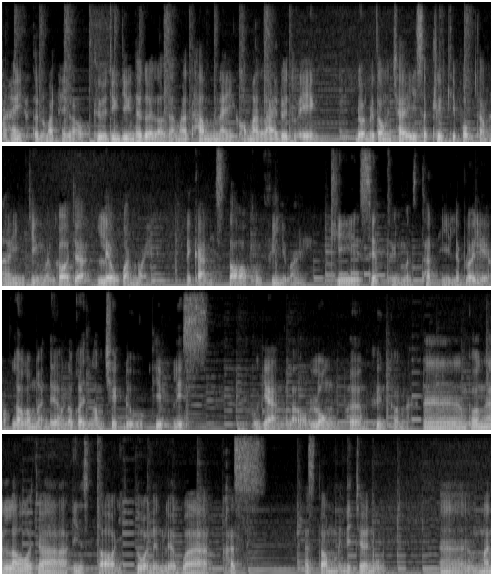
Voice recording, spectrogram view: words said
มาให้อัตโนมัติให้เรา คือจริง ๆ ถ้าเกิดเราสามารถทำใน command line ด้วยตัวเอง โดยไม่ต้องใช้สคริปต์ที่ผมทำให้จริง ๆ มันก็จะเร็วกว่าหน่อยในการ install config UI โอเคเคเสร็จถึงบรรทัดนี้เรียบร้อยแล้ว เราก็เหมือนเดิมเราก็ลองเช็คดู tip list ทุกอย่างเราลงเพิ่มขึ้นเข้ามา เพราะงั้นเราก็จะ install อีกตัวหนึ่งเรียกว่า custom manager node มัน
